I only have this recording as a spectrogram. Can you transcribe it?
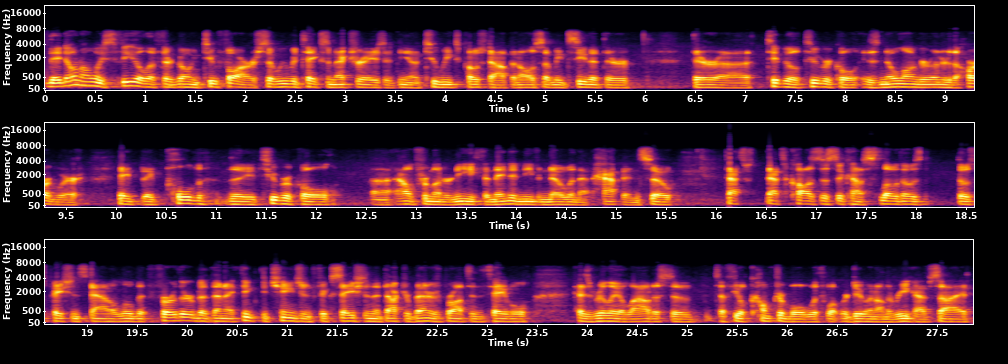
they don't always feel if they're going too far. So we would take some X-rays at you know two weeks post-op, and all of a sudden we'd see that their their uh, tibial tubercle is no longer under the hardware. They they pulled the tubercle uh, out from underneath, and they didn't even know when that happened. So that's that's caused us to kind of slow those those patients down a little bit further. But then I think the change in fixation that Dr. Benner's brought to the table has really allowed us to to feel comfortable with what we're doing on the rehab side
